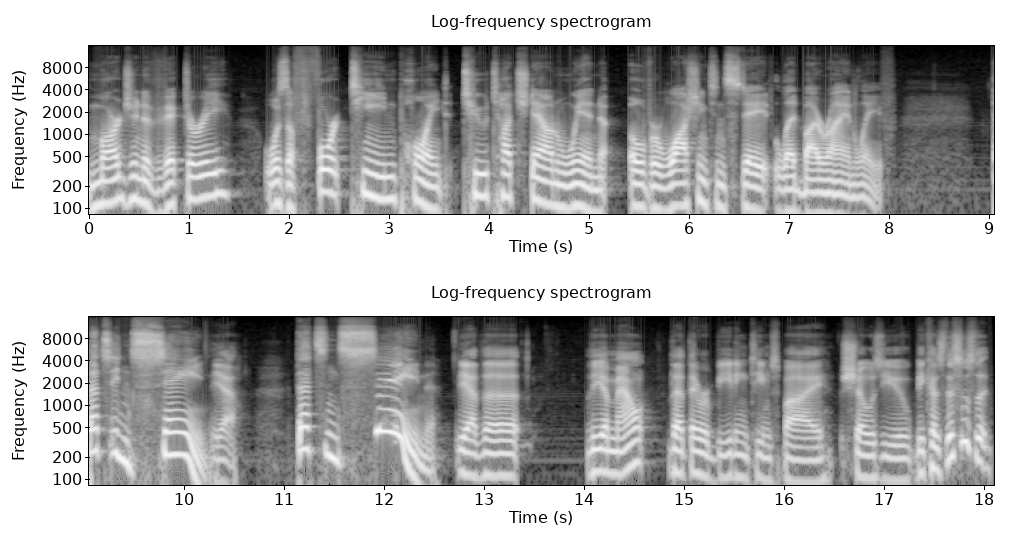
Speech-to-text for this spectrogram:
margin of victory was a 14 point, two touchdown win over Washington State, led by Ryan Leaf. That's insane. yeah, That's insane. yeah. The the amount that they were beating teams by shows you because this is a,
